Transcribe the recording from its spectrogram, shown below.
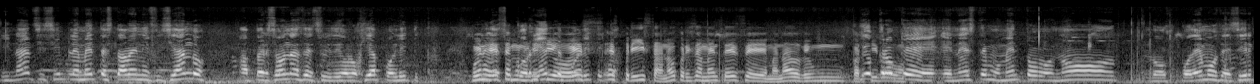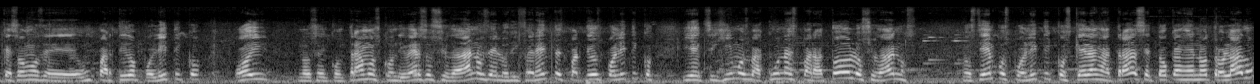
y Nancy simplemente está beneficiando a personas de su ideología política. Bueno, este municipio es, es, priista, ¿no? Precisamente es emanado de un partido... Yo creo que en este momento no nos podemos decir que somos de un partido político. Hoy nos encontramos con diversos ciudadanos de los diferentes partidos políticos y exigimos vacunas para todos los ciudadanos. Los tiempos políticos quedan atrás, se tocan en otro lado.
